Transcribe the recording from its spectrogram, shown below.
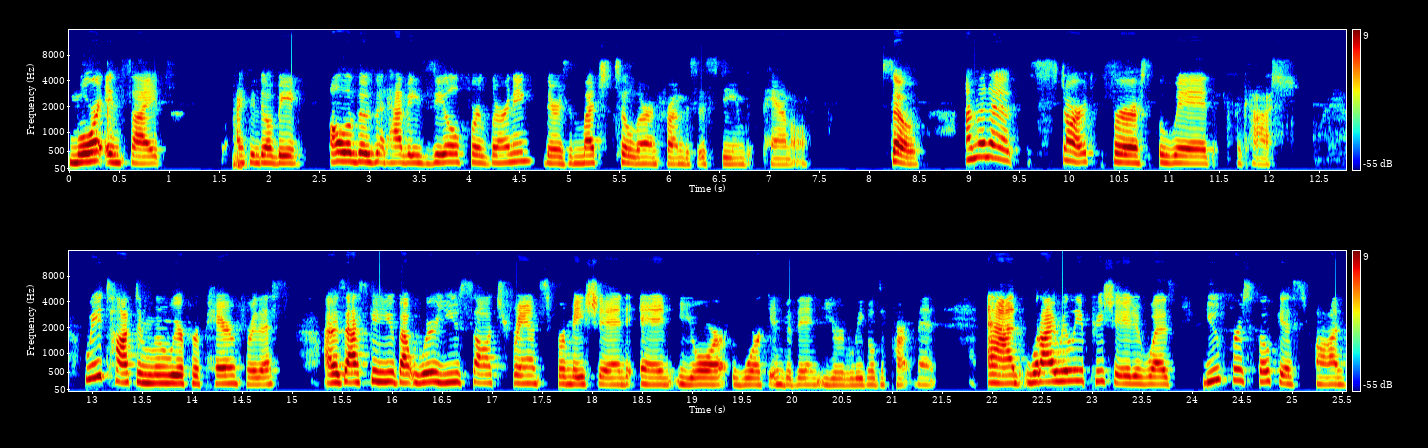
more insight. I think there'll be all of those that have a zeal for learning. There's much to learn from this esteemed panel. So I'm going to start first with Prakash. We talked, and when we were preparing for this, I was asking you about where you saw transformation in your work and within your legal department. And what I really appreciated was you first focused on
